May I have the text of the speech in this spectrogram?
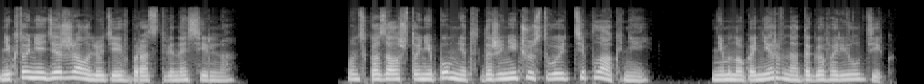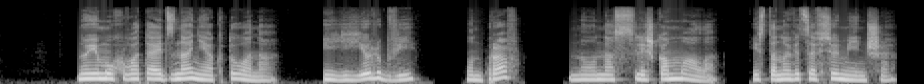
«Никто не держал людей в братстве насильно». Он сказал, что не помнит, даже не чувствует тепла к ней. Немного нервно договорил Дик. Но ему хватает знания, кто она, и ее любви. Он прав, но нас слишком мало, и становится все меньше.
